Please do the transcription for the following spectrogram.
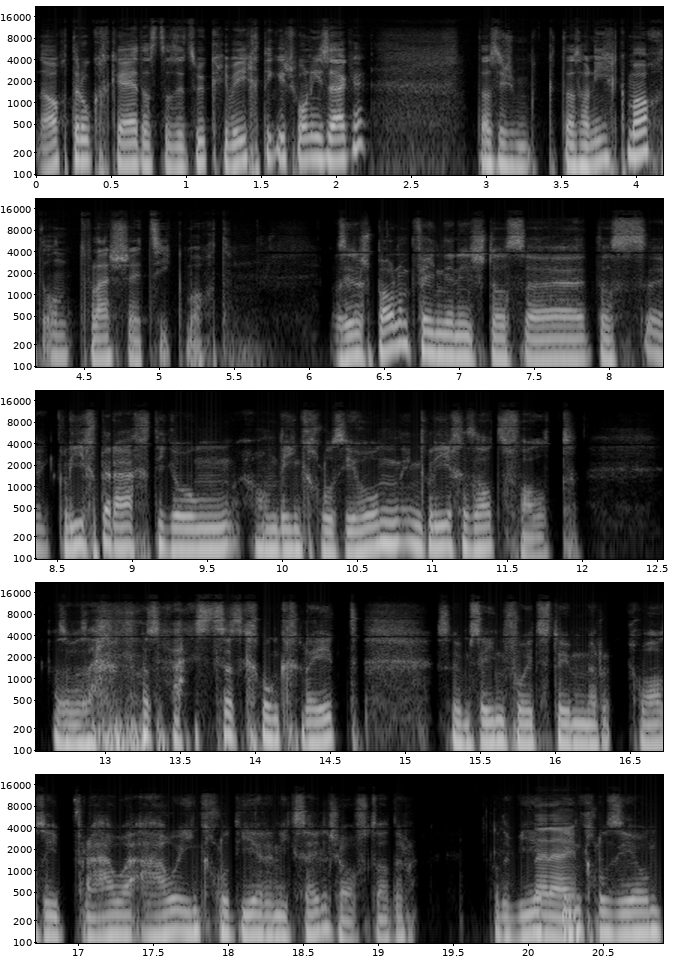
Nachdruck zu geben, dass das jetzt wirklich wichtig ist, was ich sage. Das, ist, das habe ich gemacht und die Flasche hat sie gemacht. Was ich noch spannend finde, ist, dass, äh, dass äh, Gleichberechtigung und Inklusion im gleichen Satz fällt. Also was, was heisst das konkret? So im Sinn von, jetzt tun wir quasi die Frauen auch inkludieren in die Gesellschaft, oder? Oder wie Nein, nein. Inklusion?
